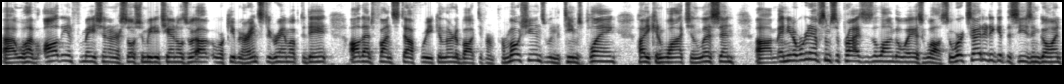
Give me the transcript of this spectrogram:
Uh, we'll have all the information on our social media channels. We're, uh, we're, keeping our Instagram up to date, all that fun stuff where you can learn about different promotions when the team's playing, how you can watch and listen. Um, and, you know, we're going to have some surprises along the way as well. So we're excited to get the season going.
